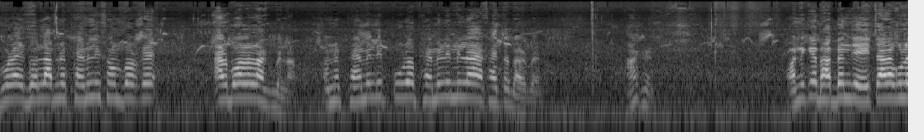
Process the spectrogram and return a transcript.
গোড়াই ধরলে আপনার ফ্যামিলি সম্পর্কে আর বলা লাগবে না। আপনার ফ্যামিলি পুরো ফ্যামিলি মিলে খাইতে পারবেন। আসেন। অনেকে ভাববেন যে, এই চারাগুলো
